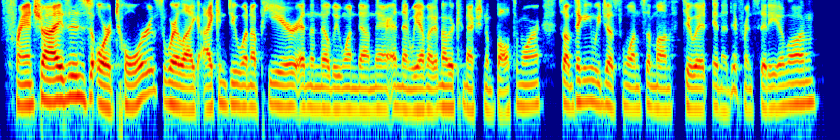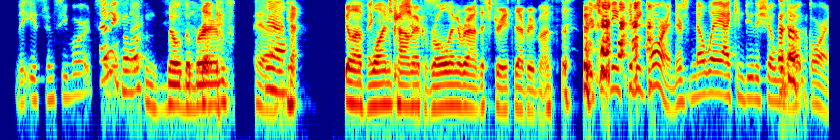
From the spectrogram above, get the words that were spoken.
franchises or tours where like I can do one up here and then there'll be one down there and then we have another connection of Baltimore. So I'm thinking we just once a month do it in a different city along the eastern seaboard. So That'd be cool. Build the brand. Yeah. yeah. You'll have Make one comic rolling around the streets every month. It just needs to be Goran. There's no way I can do the show without Goran.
